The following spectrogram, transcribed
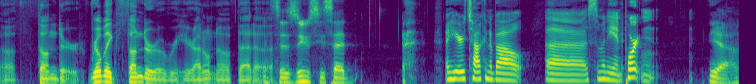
uh, thunder, real big thunder over here. I don't know if that uh, it's a Zeus. He said, I hear you talking about uh somebody important. yeah,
